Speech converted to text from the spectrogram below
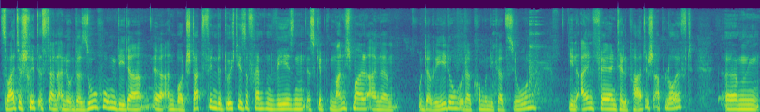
Zweiter Schritt ist dann eine Untersuchung, die da äh, an Bord stattfindet durch diese fremden Wesen. Es gibt manchmal eine Unterredung oder Kommunikation, die in allen Fällen telepathisch abläuft, ähm,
